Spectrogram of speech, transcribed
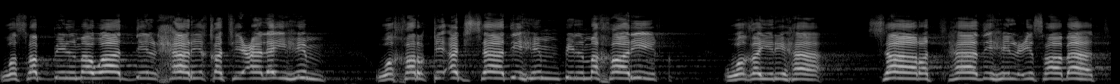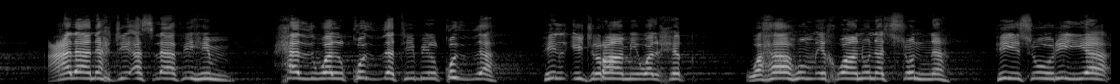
وصب المواد الحارقة عليهم وخرق أجسادهم بالمخاريق وغيرها سارت هذه العصابات على نهج أسلافهم حذو القذة بالقذة في الإجرام والحقد. وها هم إخواننا السنة في سوريا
